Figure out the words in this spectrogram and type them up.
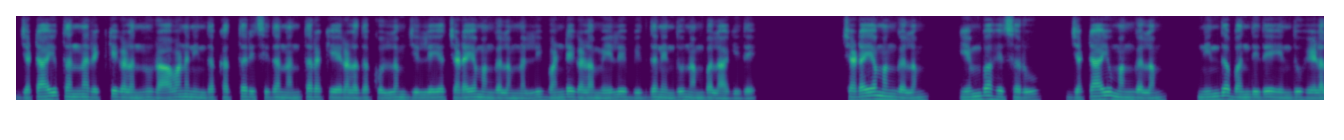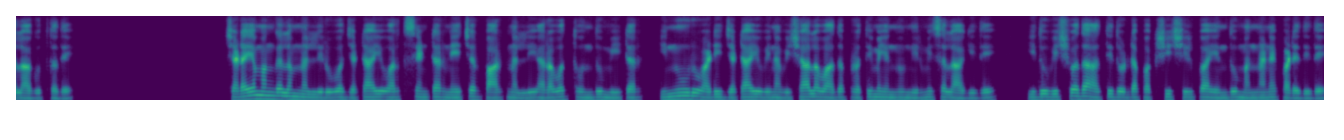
ಜಟಾಯು ತನ್ನ ರೆಕ್ಕೆಗಳನ್ನು ರಾವಣನಿಂದ ಕತ್ತರಿಸಿದ ನಂತರ ಕೇರಳದ ಕೊಲ್ಲಂ ಜಿಲ್ಲೆಯ ಚಡಯಮಂಗಲಂನಲ್ಲಿ ಬಂಡೆಗಳ ಮೇಲೆ ಬಿದ್ದನೆಂದು ನಂಬಲಾಗಿದೆ. ಚಡಯಮಂಗಲಂ ಎಂಬ ಹೆಸರು ಜಟಾಯು ಮಂಗಲಂ ನಿಂದ ಬಂದಿದೆ ಎಂದು ಹೇಳಲಾಗುತ್ತದೆ. ಚಡಯಮಂಗಲಂನಲ್ಲಿರುವ ಜಟಾಯು ಅರ್ಥ್ ಸೆಂಟರ್ ನೇಚರ್ ಪಾರ್ಕ್ನಲ್ಲಿ ಅರವತ್ತೊಂದು ಮೀಟರ್, ಇನ್ನೂರು ಅಡಿ ಜಟಾಯುವಿನ ವಿಶಾಲವಾದ ಪ್ರತಿಮೆಯನ್ನು ನಿರ್ಮಿಸಲಾಗಿದೆ. ಇದು ವಿಶ್ವದ ಅತಿದೊಡ್ಡ ಪಕ್ಷಿ ಶಿಲ್ಪ ಎಂದು ಮನ್ನಣೆ ಪಡೆದಿದೆ.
